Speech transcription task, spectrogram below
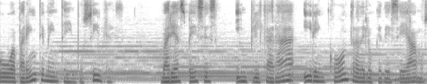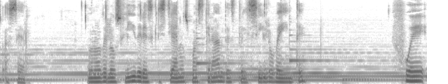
o aparentemente imposibles. Varias veces implicará ir en contra de lo que deseamos hacer. Uno de los líderes cristianos más grandes del siglo XX fue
